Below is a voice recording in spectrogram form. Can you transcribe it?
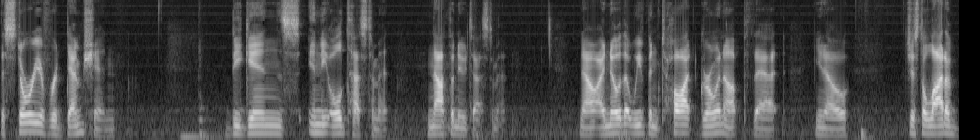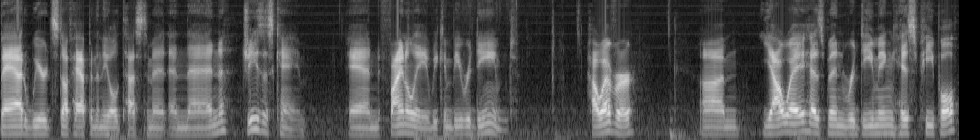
the story of redemption begins in the Old Testament, not the New Testament. Now, I know that we've been taught growing up that, you know, just a lot of bad, weird stuff happened in the Old Testament, and then Jesus came. And finally, we can be redeemed. However, um, Yahweh has been redeeming his people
